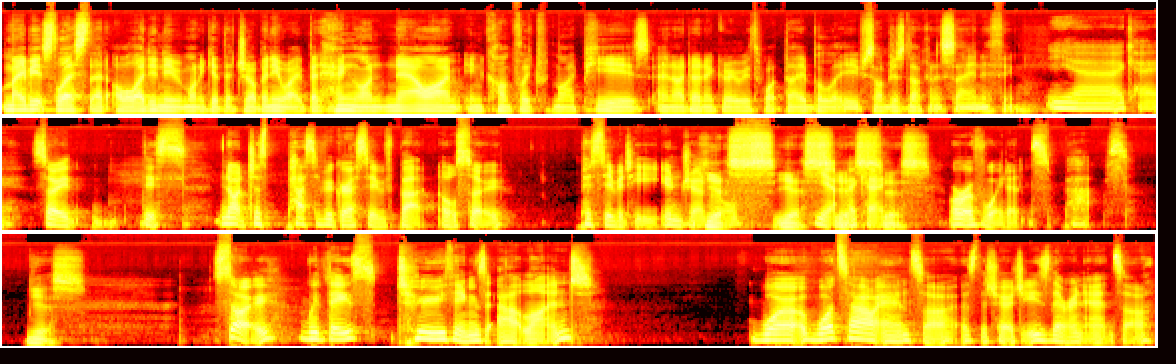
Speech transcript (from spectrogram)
maybe it's less that oh well i didn't even want to get that job anyway but hang on now i'm in conflict with my peers and i don't agree with what they believe so i'm just not going to say anything. Yeah, okay. So this not just passive aggressive but also passivity in general. yes yes Yeah, yes okay. yes Or avoidance, perhaps. yes So, with these two things outlined, wha- what's our answer as the church? Is there an answer?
